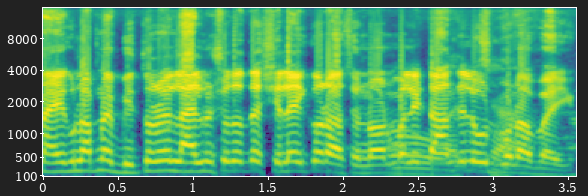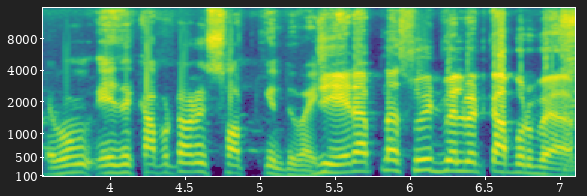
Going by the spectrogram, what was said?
না এগুলো আপনার ভিতরে লাইলন সুতাতে সেলাই করা আছে। নরমালি টান দিলে আচ্ছা। উঠবো না ভাই। এবং এই যে কাপড়টা অনেক সফট কিন্তু ভাই। জি এটা আপনার সুইট ভেলভেট কাপড় আচ্ছা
